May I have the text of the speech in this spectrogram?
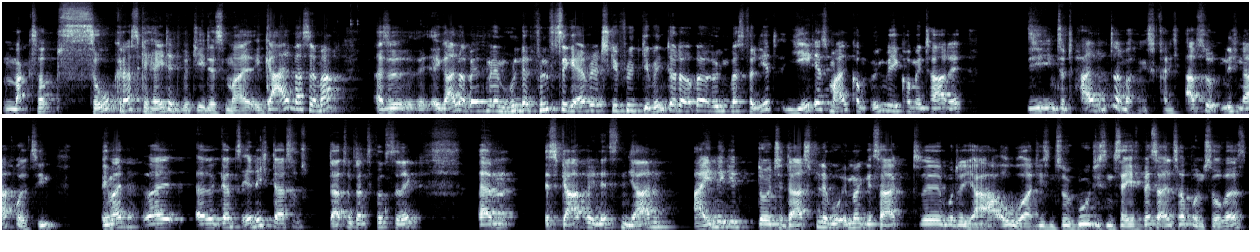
Max Hopp so krass gehatet wird jedes Mal. Egal, was er macht. Also, egal, ob er jetzt mit einem 150er Average gefühlt gewinnt oder ob er irgendwas verliert. Jedes Mal kommen irgendwelche Kommentare, die ihn total runtermachen. Das kann ich absolut nicht nachvollziehen. Ich meine, weil, also ganz ehrlich, dazu, dazu ganz kurz direkt. Ähm, es gab in den letzten Jahren einige deutsche Dartspieler, wo immer gesagt äh, wurde, ja, oh, die sind so gut, die sind safe besser als Hopp und sowas.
